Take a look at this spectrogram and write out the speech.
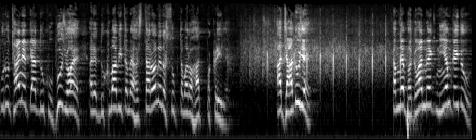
પૂરું થાય ને ત્યાં દુઃખ ઊભું જ હોય અને દુઃખમાં બી તમે હસતા રહો ને તો સુખ તમારો હાથ પકડી લે. આ જાદુ છે. તમને ભગવાનનો એક નિયમ કહી દઉં.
